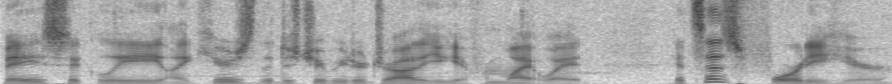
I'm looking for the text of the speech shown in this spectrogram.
basically like here's the distributor draw that you get from lightweight. It says 40 here,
